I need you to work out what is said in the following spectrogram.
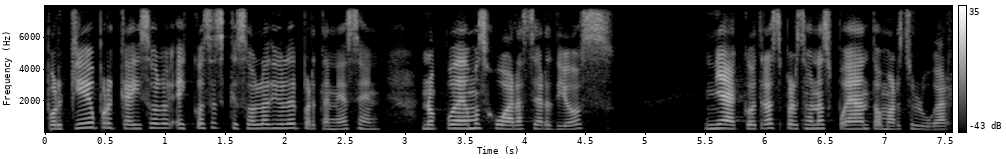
¿Por qué? Porque hay, solo, hay cosas que solo a Dios le pertenecen. No podemos jugar a ser Dios, ni a que otras personas puedan tomar su lugar.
